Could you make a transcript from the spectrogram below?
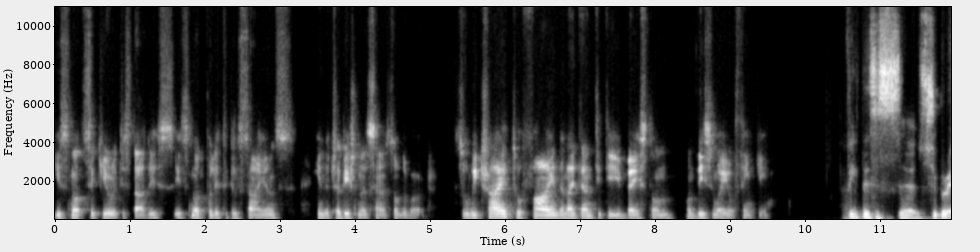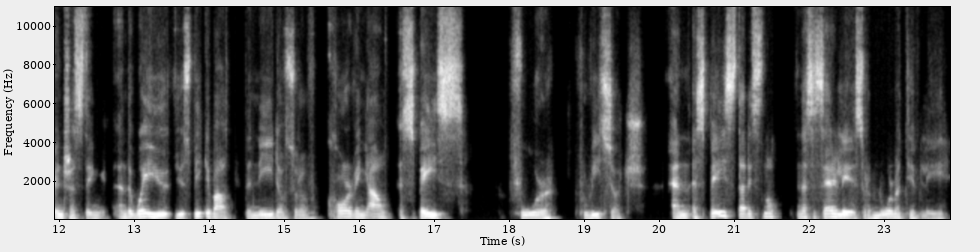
it's not security studies, it's not political science in the traditional sense of the word. So we try to find an identity based on, on this way of thinking. I think this is uh, super interesting. And the way you, you speak about the need of sort of carving out a space for, for research and a space that is not necessarily sort of normatively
